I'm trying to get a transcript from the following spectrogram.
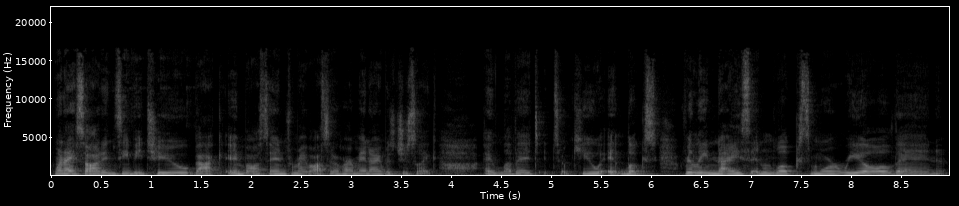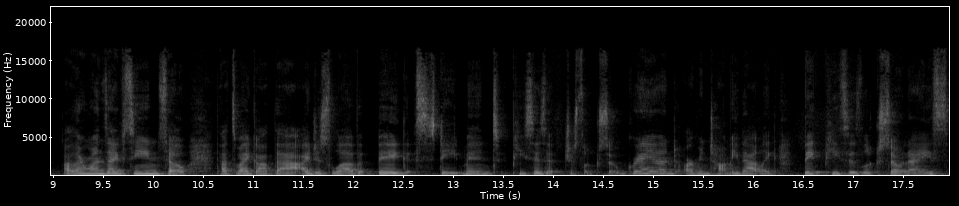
when I saw it in CB2 back in Boston for my Boston apartment, I was just like, I love it. It's so cute. It looks really nice and looks more real than other ones I've seen. So that's why I got that. I just love big statement pieces. It just looks so grand. Arvin taught me that. Like big pieces look so nice.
